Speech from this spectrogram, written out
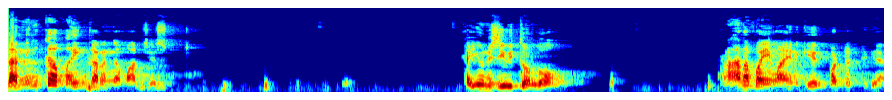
దాన్ని ఇంకా భయంకరంగా మార్చేసుకుంటాం. కయ్యుని జీవితంలో ప్రాణభయం ఆయనకి ఏర్పడ్డట్టుగా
